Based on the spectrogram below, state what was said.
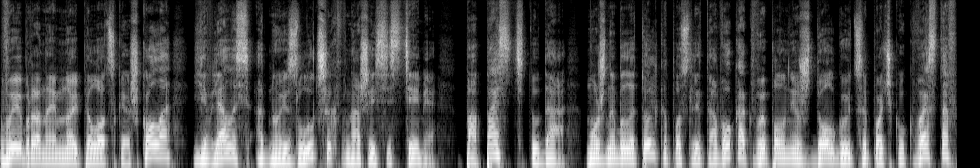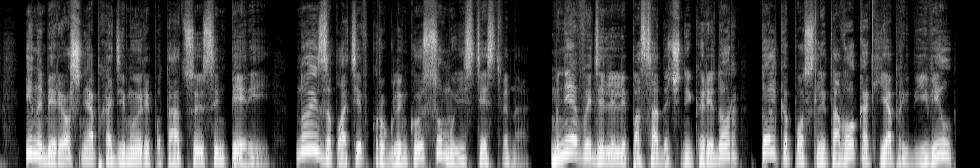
Выбранная мной пилотская школа являлась одной из лучших в нашей системе. Попасть туда можно было только после того, как выполнишь долгую цепочку квестов и наберешь необходимую репутацию с Империей, ну и заплатив кругленькую сумму, естественно. Мне выделили посадочный коридор только после того, как я предъявил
